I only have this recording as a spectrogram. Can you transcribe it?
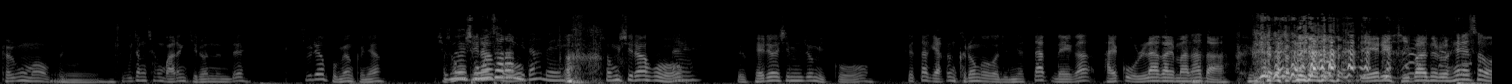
결국 뭐 그 음. 주구장창 말은 길었는데 줄여 보면 그냥 정말 좋은 성실하고 사람이다 네, 성실하고 네. 그 배려심 좀 있고 그 딱 약간 그런 거거든요. 딱 내가 밟고 올라갈 만하다. 얘를 기반으로 해서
